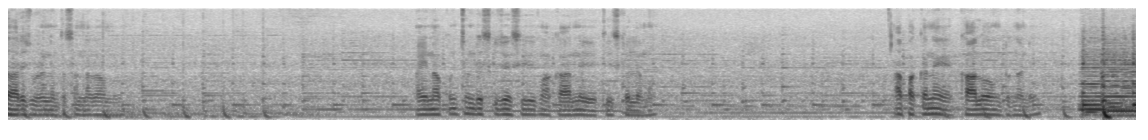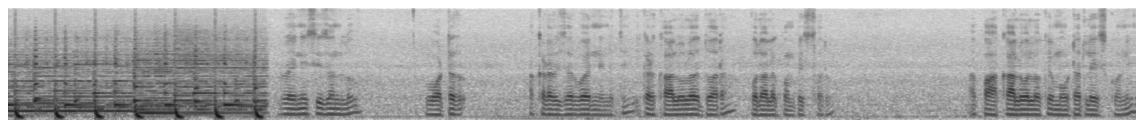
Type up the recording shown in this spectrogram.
దారి చూడండి ఎంత సన్నగా ఉంది. అయినా కొంచెం రిస్క్ చేసి మా కార్ని తీసుకెళ్ళాము. ఆ పక్కనే కాలువ ఉంటుందండి. రైనీ సీజన్లో వాటర్ అక్కడ రిజర్వాయర్ నిండితే ఇక్కడ కాలువల ద్వారా పొలాలకు పంపిస్తారు. ఆ పా కాలువలోకి మోటార్లు వేసుకొని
